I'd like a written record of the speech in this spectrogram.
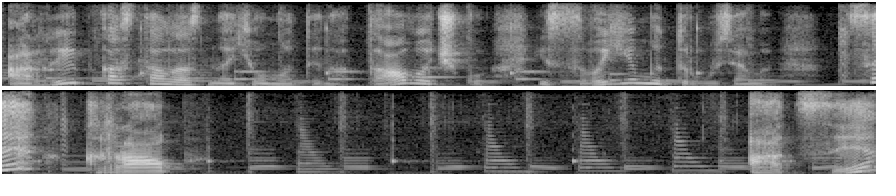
а рибка стала знайомити Наталочку із своїми друзями. Це краб. А це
